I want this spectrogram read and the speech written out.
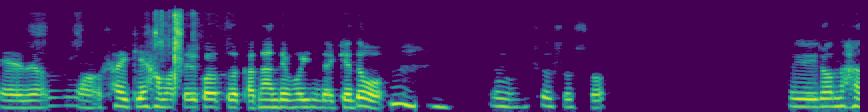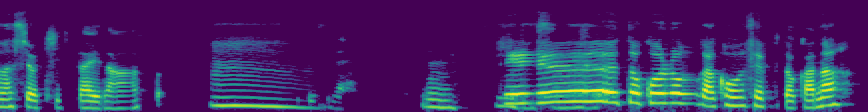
ーもう最近ハマってることとか何でもいいんだけど、うんうん、そうそうそう。そういういろんな話を聞きたいなと。うん。ですね。うん、っいいて。いうところがコンセプトかな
